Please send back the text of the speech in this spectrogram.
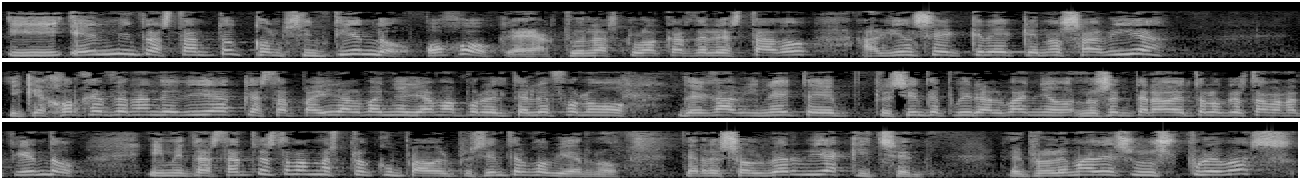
Y él, mientras tanto, consintiendo, ojo, que actúen las cloacas del Estado, alguien se cree que no sabía. Y que Jorge Fernández Díaz, que hasta para ir al baño llama por el teléfono de gabinete, presidente, puede ir al baño, no se enteraba de todo lo que estaban haciendo. Y mientras tanto estaba más preocupado el presidente del gobierno de resolver vía Kitchen el problema de sus pruebas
